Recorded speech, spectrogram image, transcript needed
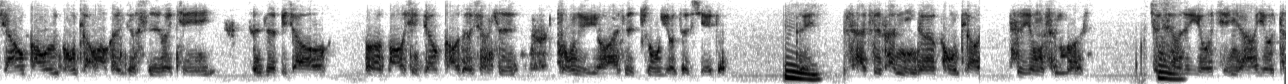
想要高温烹调的话，可能就是会建议选择比较呃饱和性比较高的，像是棕榈油还是猪油这些的。嗯，对，还是看你的烹调是用什么，就像是油煎啊、油炸，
